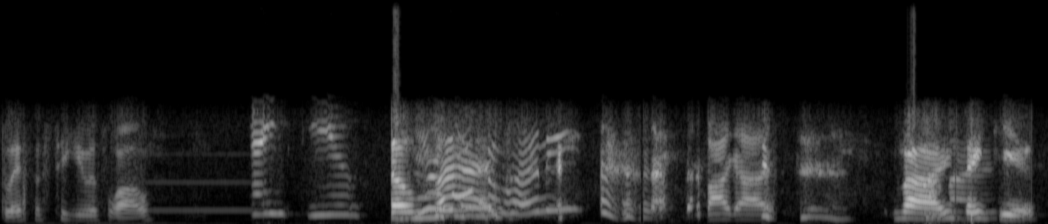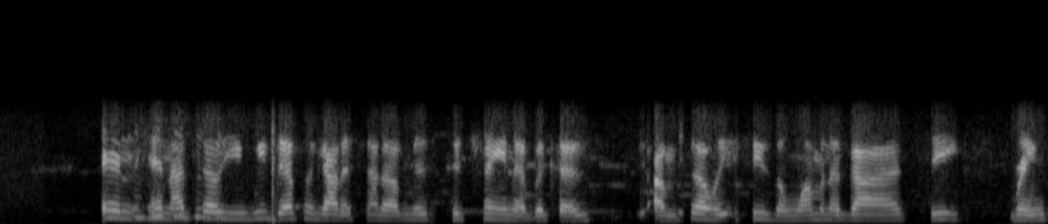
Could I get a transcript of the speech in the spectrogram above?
Blessings to you as well. Thank you. so You're much. welcome, honey. Bye, guys. Bye. Bye-bye. Thank you. And and I tell you, we definitely got to shout out Miss Katrina because I'm telling you, she's a woman of God. She brings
